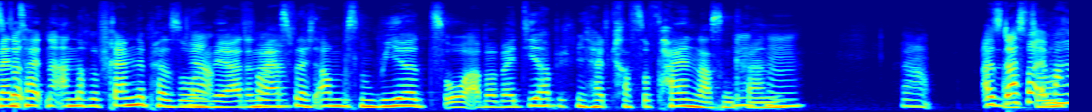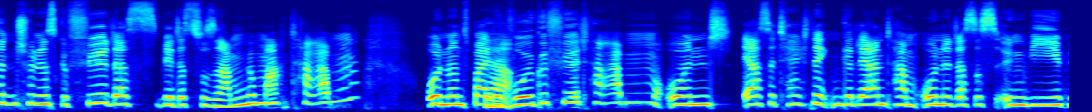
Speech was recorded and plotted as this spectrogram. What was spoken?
Wenn es halt eine andere fremde Person Ja, wäre, dann wäre es vielleicht auch ein bisschen weird so. Aber bei dir habe ich mich halt krass so fallen lassen können. Mhm. Ja. Also das Weißt war immerhin ein schönes Gefühl, dass wir das zusammen gemacht haben und uns beide Ja. wohlgefühlt haben und erste Techniken gelernt haben, ohne dass es irgendwie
